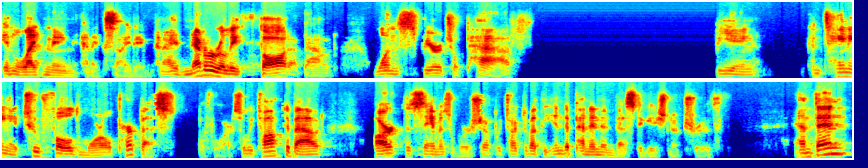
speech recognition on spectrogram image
enlightening and exciting. And I had never really thought about one's spiritual path being containing a twofold moral purpose before. So we talked about art the same as worship. We talked about the independent investigation of truth. And then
